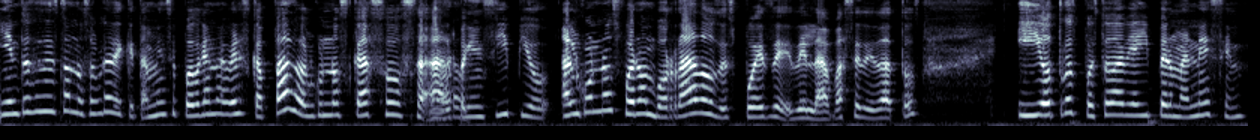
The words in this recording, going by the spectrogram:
y entonces esto nos habla de que también se podrían haber escapado algunos casos claro. al principio. Algunos fueron borrados después de, de, la base de datos y otros pues todavía ahí permanecen.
